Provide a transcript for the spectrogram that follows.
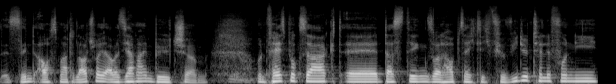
es sind auch smarte Lautsprecher, aber sie haben einen Bildschirm. Ja. Und Facebook sagt, äh, das Ding soll hauptsächlich für Videotelefonie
